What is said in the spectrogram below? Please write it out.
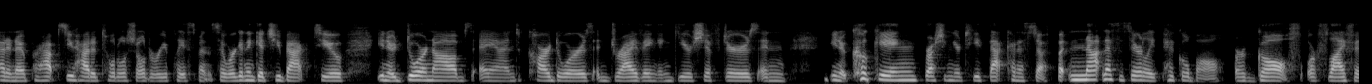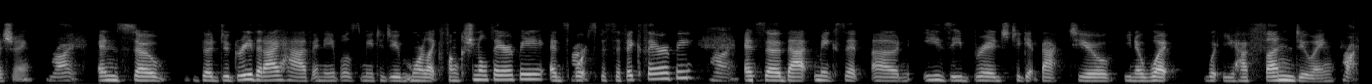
I don't know, perhaps you had a total shoulder replacement. So we're going to get you back to, you know, doorknobs and car doors and driving and gear shifters and, you know, cooking, brushing your teeth, that kind of stuff, but not necessarily pickleball or golf or fly fishing. Right. And so the degree that I have enables me to do more like functional therapy and sport specific right. therapy. Right. And so that makes it an easy bridge to get back to, you know, what what you have fun doing. Right.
